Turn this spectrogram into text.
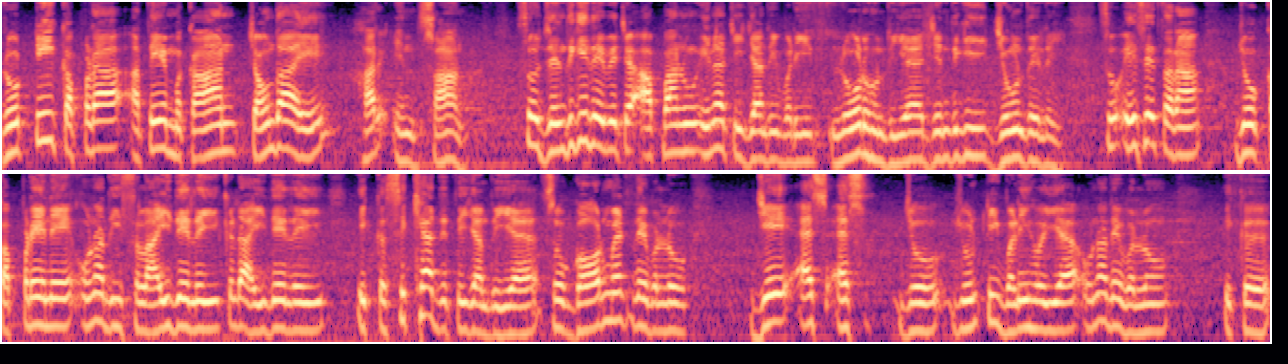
ਰੋਟੀ, ਕੱਪੜਾ ਅਤੇ ਮਕਾਨ ਚਾਹੁੰਦਾ ਏ ਹਰ ਇਨਸਾਨ। ਸੋ ਜ਼ਿੰਦਗੀ ਦੇ ਵਿੱਚ ਆਪਾਂ ਨੂੰ ਇਹਨਾਂ ਚੀਜ਼ਾਂ ਦੀ ਬੜੀ ਲੋੜ ਹੁੰਦੀ ਹੈ ਜ਼ਿੰਦਗੀ ਜਿਉਣ ਦੇ ਲਈ। ਸੋ ਇਸੇ ਤਰ੍ਹਾਂ ਜੋ ਕੱਪੜੇ ਨੇ ਉਹਨਾਂ ਦੀ ਸਿਲਾਈ ਦੇ ਲਈ, ਕਢਾਈ ਦੇ ਲਈ ਇੱਕ ਸਿੱਖਿਆ ਦਿੱਤੀ ਜਾਂਦੀ ਹੈ। ਸੋ ਗਵਰਨਮੈਂਟ ਦੇ ਵੱਲੋਂ ਜੇ ਐਸ ਐਸ ਜੋ ਯੂਨਿਟੀ ਬਣੀ ਹੋਈ ਹੈ, ਉਹਨਾਂ ਦੇ ਵੱਲੋਂ ਇੱਕ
